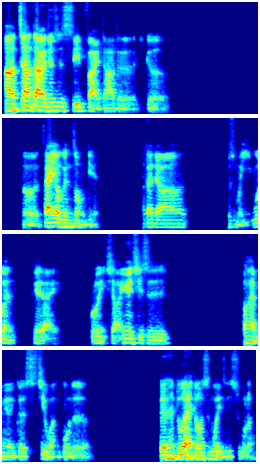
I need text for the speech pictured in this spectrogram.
啊，这样大概就是 C Five 它的一个呃摘要跟重点。大家有什么疑问可以来讨论一下，因为其实都还没有一个实际玩过的，所以很多还都是未知数了，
